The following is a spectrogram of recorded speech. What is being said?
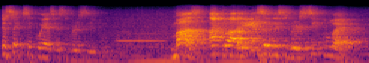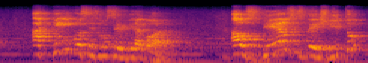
Eu sei que você conhece esse versículo, mas a clareza desse versículo é: a quem vocês vão servir agora? Aos deuses do Egito,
